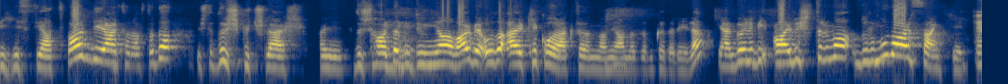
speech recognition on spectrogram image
bir hissiyat var. Diğer tarafta da işte dış güçler hani dışarıda bir dünya var ve o da erkek olarak tanımlanıyor anladığım kadarıyla. Yani böyle bir ayrıştırma durumu var sanki. Ee,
